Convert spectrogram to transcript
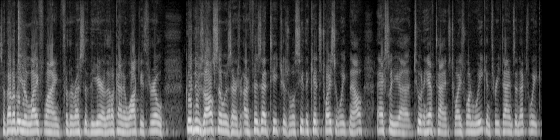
So that'll be your lifeline for the rest of the year. That'll kind of walk you through. Good news also is our, our phys ed teachers will see the kids twice a week now, actually uh, two and a half times, twice one week and three times the next week,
